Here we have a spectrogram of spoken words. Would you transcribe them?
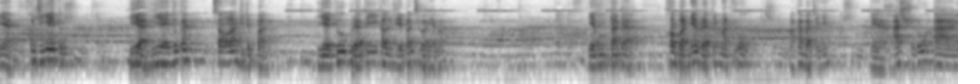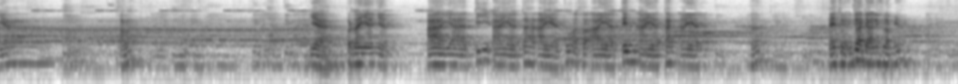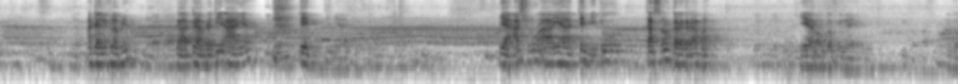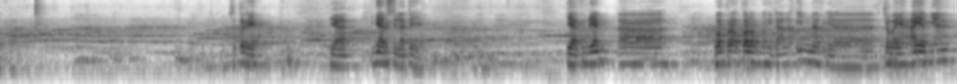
Ya, kuncinya itu. Iya, iya itu kan seolah di depan. Iya itu berarti kalau di depan sebagai apa? Ya mubtada. Khobarnya berarti marfu. Maka bacanya ya asyru ayat apa? Ya, pertanyaannya ayati ayata ayatu atau ayatin ayatan ayat Hah? Nah itu, itu ada alif lamnya? Ada alif lamnya? Gak ada, berarti ayatin. Ya, ya asru ayatin itu kasroh gara-gara apa? Ya, mudhof ilaih. Seger ya? ya, ini harus dilatih ya. Ya, kemudian uh, Waqra Ta'ala inna ya coba ya ayatnya.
